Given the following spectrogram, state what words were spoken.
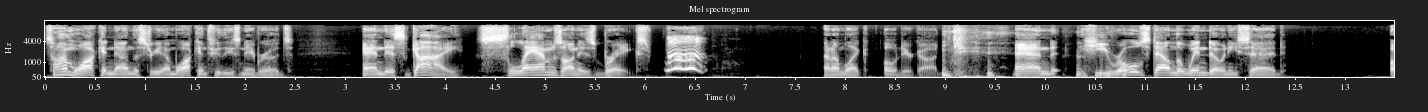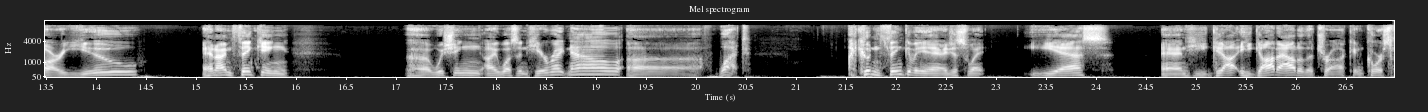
So I'm walking down the street. I'm walking through these neighborhoods and this guy slams on his brakes. And I'm like, "Oh dear god." and he rolls down the window and he said, "Are you?" And I'm thinking uh, wishing I wasn't here right now. Uh, what? I couldn't think of anything. I just went, "Yes." And he got he got out of the truck, and of course,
